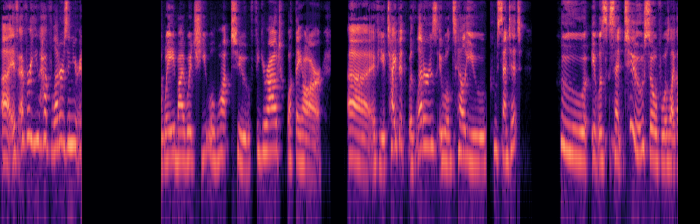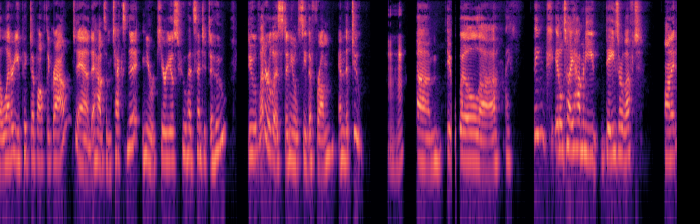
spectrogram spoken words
Uh, if ever you have letters in your the way by which you will want to figure out what they are. Uh, if you type it with letters, it will tell you who sent it, who it was sent to. So if it was like a letter you picked up off the ground and it had some text in it and you were curious who had sent it to who, do letter list and you'll see the from and the to. hmm Um, it will, uh, I think it'll tell you how many days are left on it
